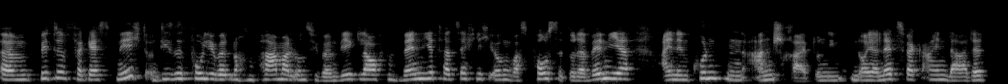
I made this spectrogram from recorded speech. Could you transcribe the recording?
ähm, bitte vergesst nicht, und diese Folie wird noch ein paar Mal uns über den Weg laufen, wenn ihr tatsächlich irgendwas postet oder wenn ihr einen Kunden anschreibt und ihn in euer Netzwerk einladet,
